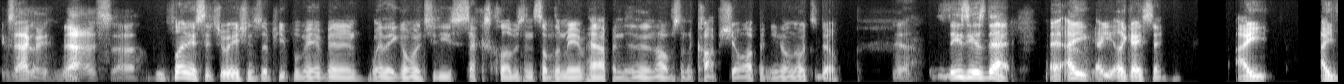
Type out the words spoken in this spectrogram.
Exactly. Yeah. It's, uh, plenty of situations that people may have been in where they go into these sex clubs and something may have happened, and then all of a sudden the cops show up and you don't know what to do. yeah. It's as easy as that. I, I, I like I said, I, I,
